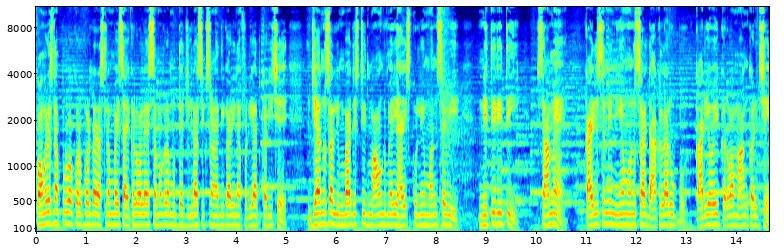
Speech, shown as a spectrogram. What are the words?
કોંગ્રેસના પૂર્વ કોર્પોરેટર અસલમભાઈ સાયકલવાલાએ સમગ્ર મુદ્દે જિલ્લા શિક્ષણ અધિકારીને ફરિયાદ કરી છે. જે અનુસાર લીંબાડી સ્થિત માઉન્ટ મેરી હાઈસ્કૂલની મનસેવી નીતિરીતિ સામે કાયદેસરની નિયમ અનુસાર દાખલારૂપ કાર્યવાહી કરવા માંગ કરી છે.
